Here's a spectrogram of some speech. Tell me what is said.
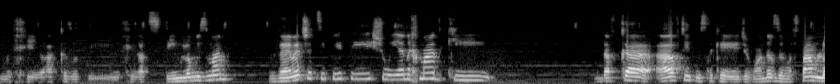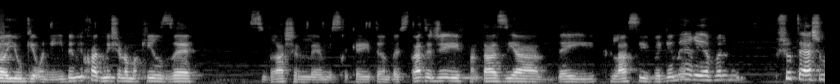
מכירה כזאת, מכירת סטים לא מזמן, והאמת שציפיתי שהוא יהיה נחמד כי דווקא אהבתי את משחקי Age of Wonders, הם אף פעם לא היו גאוניים, במיוחד מי שלא מכיר זה סדרה של אה, משחקי turn by פנטזיה די קלאסי וגנרי, אבל פשוט היה שם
